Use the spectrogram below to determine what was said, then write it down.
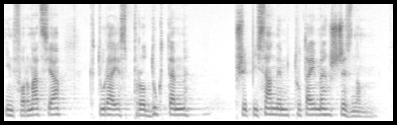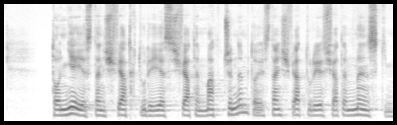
informacja, która jest produktem przypisanym tutaj mężczyznom. To nie jest ten świat, który jest światem matczynym, to jest ten świat, który jest światem męskim.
